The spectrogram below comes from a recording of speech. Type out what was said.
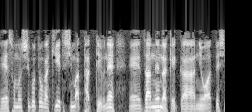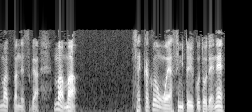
えー、その仕事が消えてしまったっていうね、え残念な結果に終わってしまったんですが、まあまあ、せっかくのお休みということでね、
